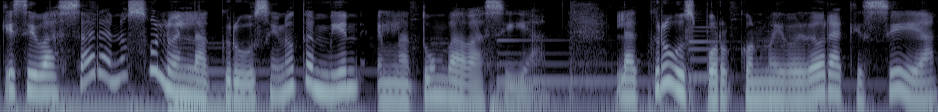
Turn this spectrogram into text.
que se basara no solo en la cruz, sino también en la tumba vacía. La cruz, por conmovedora que sea,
